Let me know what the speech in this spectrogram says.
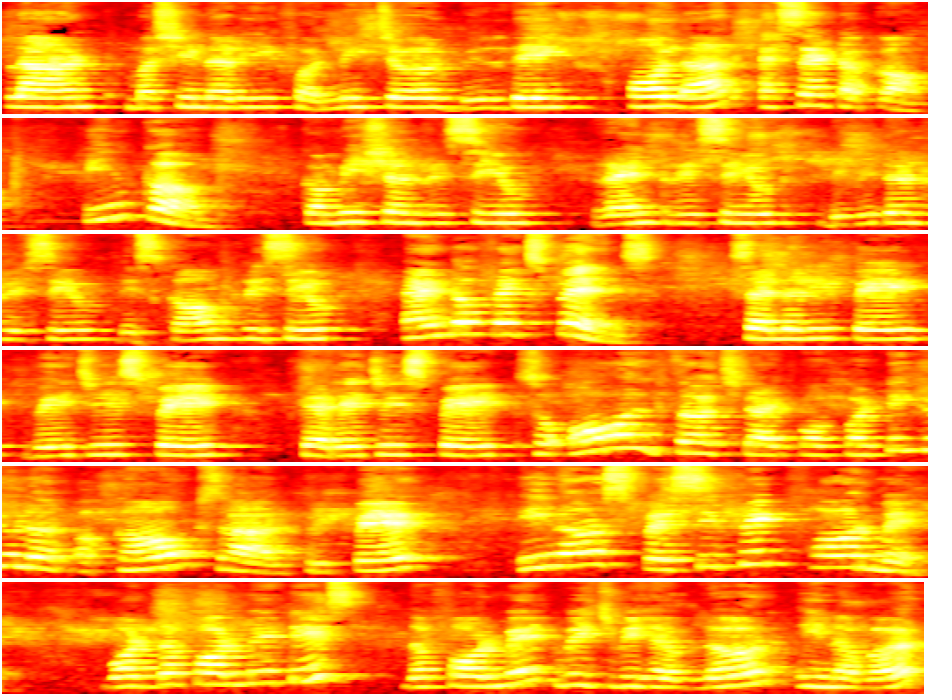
plant, machinery, furniture, building, all are asset account. Income, commission received, rent received, dividend received, discount received, and of expense, salary paid, wages paid, carriage paid. So all such type of particular accounts are prepared in a specific format. What the format is? The format which we have learned in our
